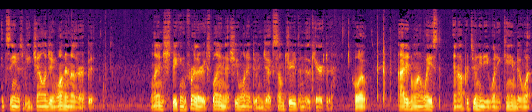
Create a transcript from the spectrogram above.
it seems to be challenging one another a bit. Lynch, speaking further, explained that she wanted to inject some truth into the character. Quote, I didn't want to waste an opportunity when it came to what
